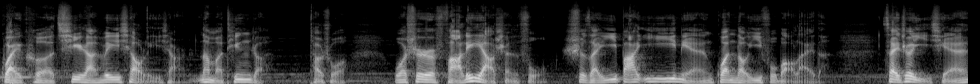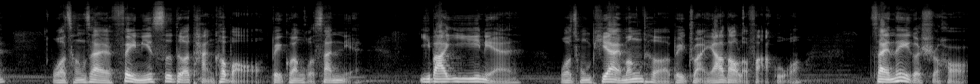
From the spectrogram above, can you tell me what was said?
怪客凄然微笑了一下。那么听着，他说：“我是法利亚神父，是在1811年关到伊夫堡来的。在这以前，我曾在费尼斯德坦克堡被关过三年。1811年，我从皮埃蒙特被转押到了法国，在那个时候。”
